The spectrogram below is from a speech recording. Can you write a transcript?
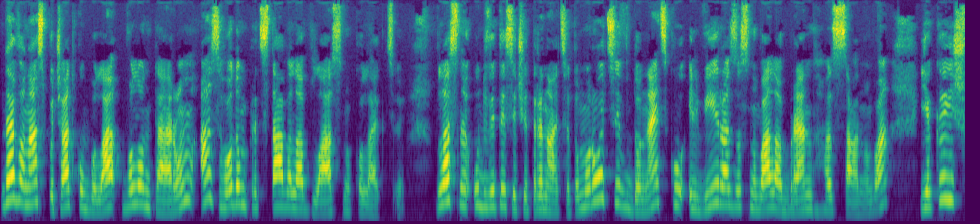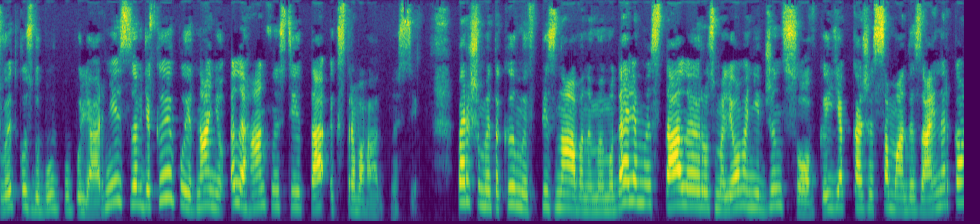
де вона спочатку була волонтером, а згодом представила власну колекцію. Власне, у 2013 році в Донецьку Ельвіра заснувала бренд Гасанова, який швидко здобув популярність завдяки поєднанню елегантності та екстравагантності. Першими такими впізнаваними моделями стали розмальовані джинсовки, як каже сама дизайнерка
